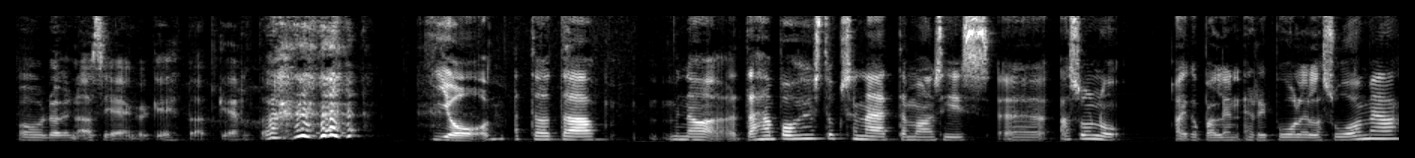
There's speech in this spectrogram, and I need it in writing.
oudoin asia, jonka kehtaat kertoa? Joo, tota, no, tähän pohjustuksena, että mä oon siis äh, asunut aika paljon eri puolilla Suomea,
